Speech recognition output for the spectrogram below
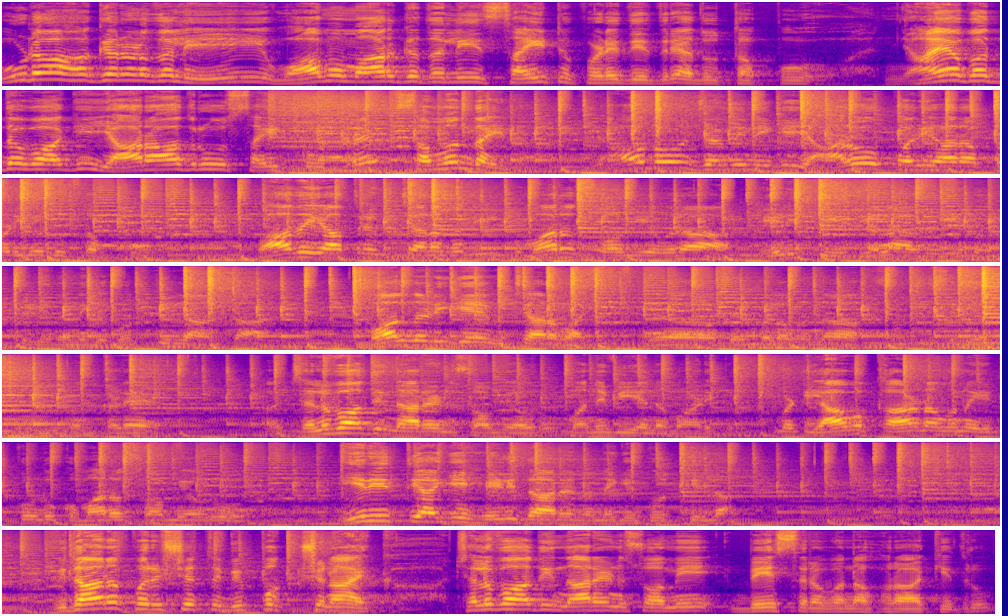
ಮೂಡಾ ಹಗರಣದಲ್ಲಿ ವಾಮ ಮಾರ್ಗದಲ್ಲಿ ಸೈಟ್ ಪಡೆದಿದ್ರೆ ಅದು ತಪ್ಪು. ನ್ಯಾಯಬದ್ಧವಾಗಿ ಯಾರಾದರೂ ಸೈಟ್ ಕೊಟ್ಟರೆ ಸಂಬಂಧ ಇಲ್ಲ. ಯಾವುದೋ ಜಮೀನಿಗೆ ಯಾರೋ ಪರಿಹಾರ ಪಡೆಯೋದು ತಪ್ಪು. ಪಾದಯಾತ್ರೆ ವಿಚಾರದಲ್ಲಿ ಕುಮಾರಸ್ವಾಮಿ ಅವರ ಹೇಳಿಕೆ ಇದೆಯಲ್ಲ, ಅದು ಏನು ಅಂತೇಳಿ ನನಗೆ ಗೊತ್ತಿಲ್ಲ ಅಂತ ಬಾಲ್ನಡಿಗೆ ವಿಚಾರವಾಗಿ ಬೆಂಬಲವನ್ನು ಸೂಚಿಸಿದೆ ಹೇಳಿ ಕಡೆ ಚಲವಾದಿ ನಾರಾಯಣ ಸ್ವಾಮಿ ಅವರು ಮನವಿಯನ್ನು ಮಾಡಿದರು. ಬಟ್ ಯಾವ ಕಾರಣವನ್ನು ಇಟ್ಕೊಂಡು ಕುಮಾರಸ್ವಾಮಿ ಅವರು ಈ ರೀತಿಯಾಗಿ ಹೇಳಿದ್ದಾರೆ ನನಗೆ ಗೊತ್ತಿಲ್ಲ. ವಿಧಾನ ಪರಿಷತ್ ವಿಪಕ್ಷ ನಾಯಕ ಚಲವಾದಿ ನಾರಾಯಣಸ್ವಾಮಿ ಬೇಸರವನ್ನು ಹೊರಹಾಕಿದ್ರು.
